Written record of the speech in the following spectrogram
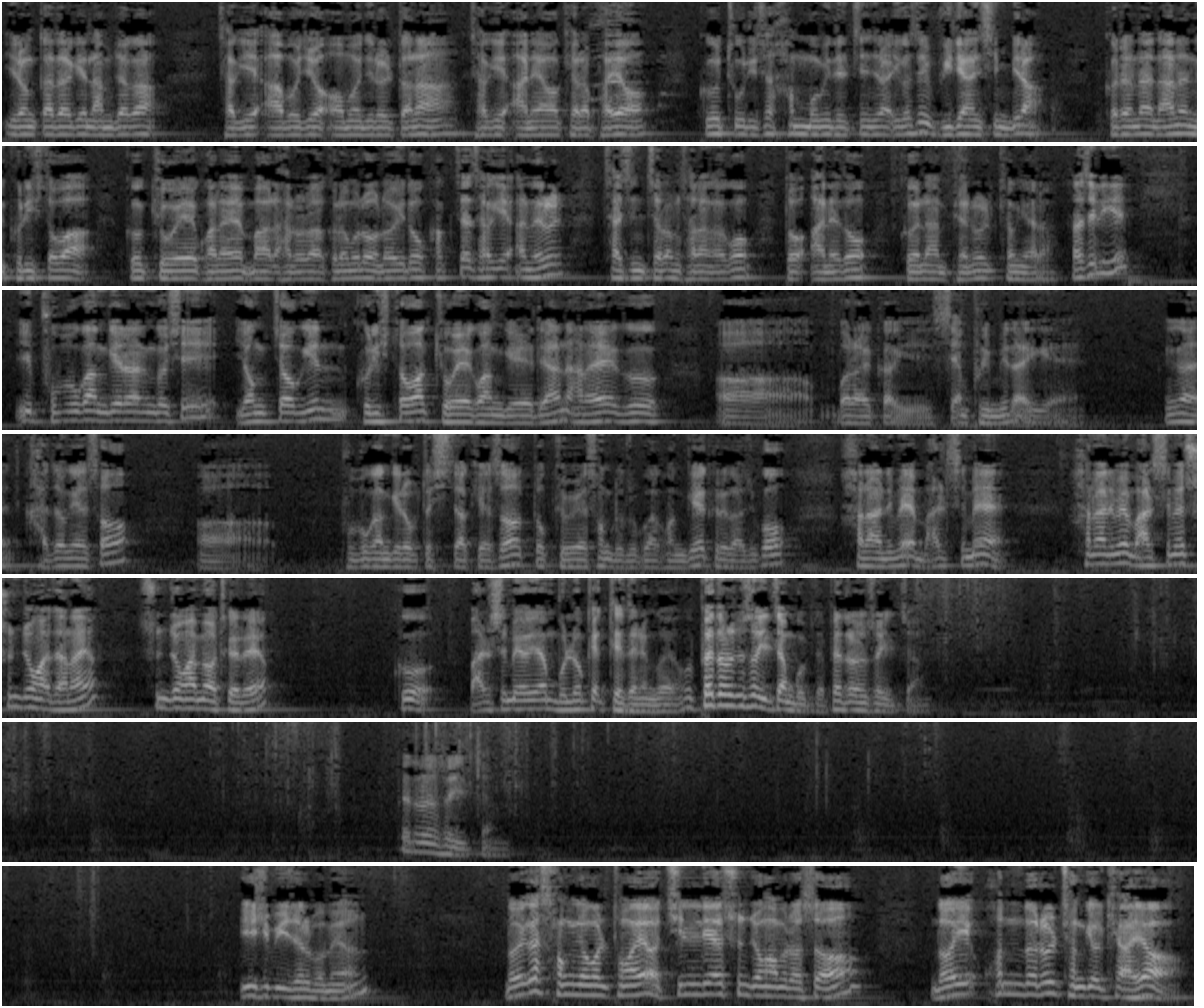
이런 까닭에 남자가 자기 아버지와 어머니를 떠나 자기 아내와 결합하여 그 둘이서 한 몸이 될지니라 이것은 위대한 신비라. 그러나 나는 그리스도와 그 교회에 관하여 말하노라. 그러므로 너희도 각자 자기 아내를 자신처럼 사랑하고 또 아내도 그 남편을 경외하라. 사실 이게 이 부부 관계라는 것이 영적인 그리스도와 교회 관계에 대한 하나의 그, 어, 뭐랄까, 이 샘플입니다, 이게. 그러니까 가정에서, 어, 부부 관계로부터 시작해서 또 교회 성도들과 관계, 그래가지고 하나님의 말씀에, 하나님의 말씀에 순종하잖아요? 순종하면 어떻게 돼요? 그 말씀에 의한 물로 깨끗해되는 거예요. 베드로전서 1장 봅니다. 베드로전서 1장. 베드로전서 1장. 22절 보면 너희가 성령을 통하여 진리에 순종함으로써 너희 혼도를 정결케 하여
